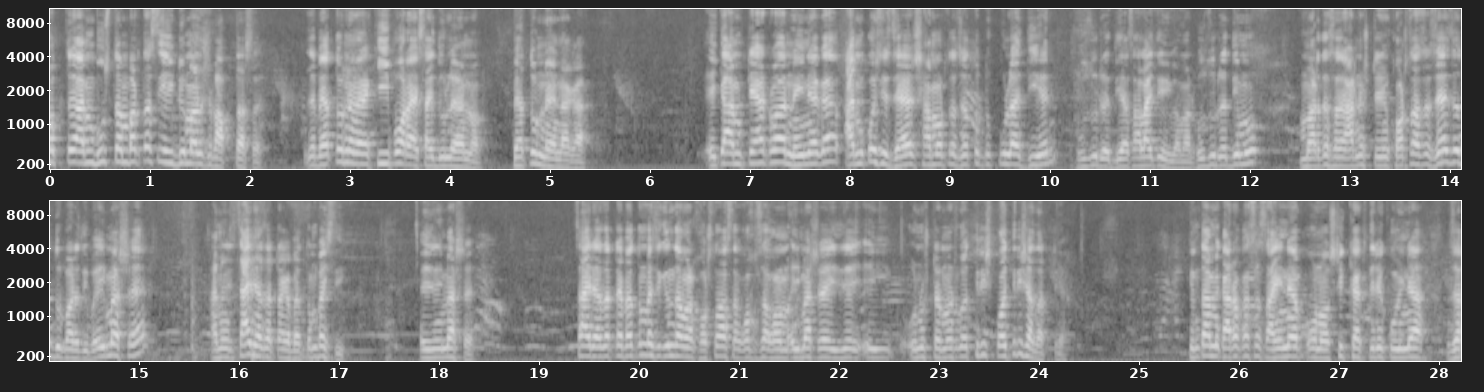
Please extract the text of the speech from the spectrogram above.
সপ্তাহে আমি বুঝতাম পারতাছি এইটা মানুষ ভাবতাছে। যে বেতন নেয় না, কি পড়ায় সাইদুল হেন বেতন নেয় না গা। এই কাম টেয়াটা নেই না গা। আমি কইছি, যে সামর্থ্য যতটুকু কুলাই দিয়েন, হুজুরে দিয়া চালাইতে হইব। আমার হুজুরে দিমু মাদ্রাসার আনুষ্ঠানিক খরচা আছে, যে যে দুবারে দিব। এই মাসে আমি চার হাজার টাকা বেতন পাইছি। এই এই মাসে চার হাজার টাকা বেতন পাইছি, কিন্তু আমার খরচ আছে কমসে কম এই মাসে এই যে এই অনুষ্ঠান মানুষ ত্রিশ, পঁয়ত্রিশ হাজার টাকা। কিন্তু আমি কারও কাছে চাই না, কোনো শিক্ষার্থীরে কই না, যে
